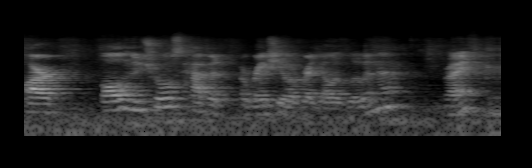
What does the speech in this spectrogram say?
are all neutrals have a, a ratio of red, yellow, blue in them, right?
